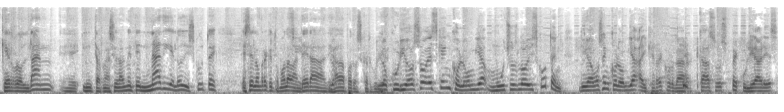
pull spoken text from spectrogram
que Roldán, eh, internacionalmente, nadie lo discute, es el hombre que tomó la bandera dejada por Oscar Julián. Lo curioso es que en Colombia muchos lo discuten. Digamos, en Colombia hay que recordar casos peculiares,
